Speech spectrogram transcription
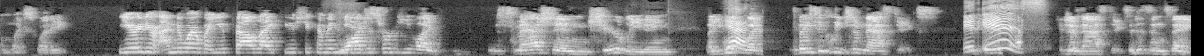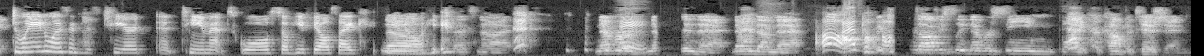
I'm like sweaty. You're in your underwear, but you felt like you should come in Well, I just heard you like smashing cheerleading. Like, you Yeah. like it's basically gymnastics. It It is. Gymnastics. It is insane. Dwayne was in his cheer uh, team at school, so he feels like No, you know he. that's not. Never, Hey. never done that. Never done that. Oh, But kids obviously never seen like a competition.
